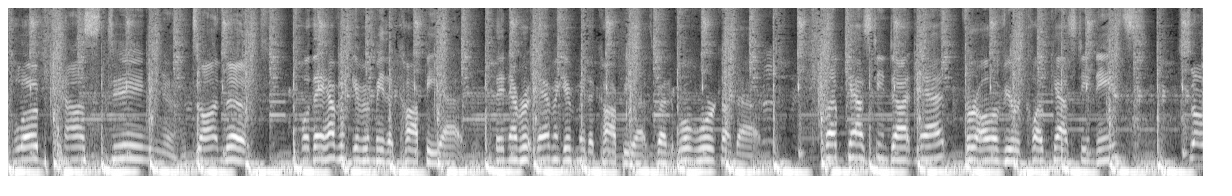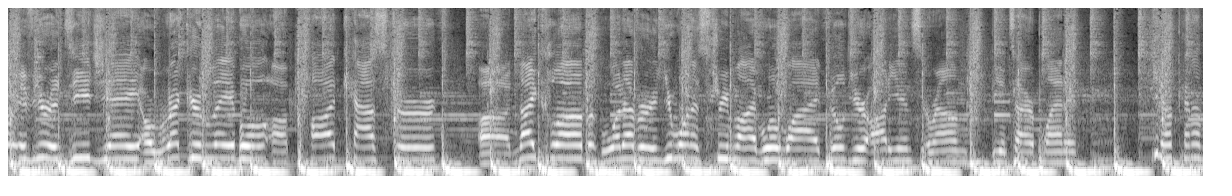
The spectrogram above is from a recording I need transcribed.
Clubcasting.net. Well, they haven't given me the copy yet. They never, they haven't given me the copy yet, but we'll work on that. Clubcasting.net for all of your clubcasting needs. So if you're a DJ, a record label, a podcaster, a nightclub, whatever. You want to stream live worldwide, build your audience around the entire planet. You know, kind of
